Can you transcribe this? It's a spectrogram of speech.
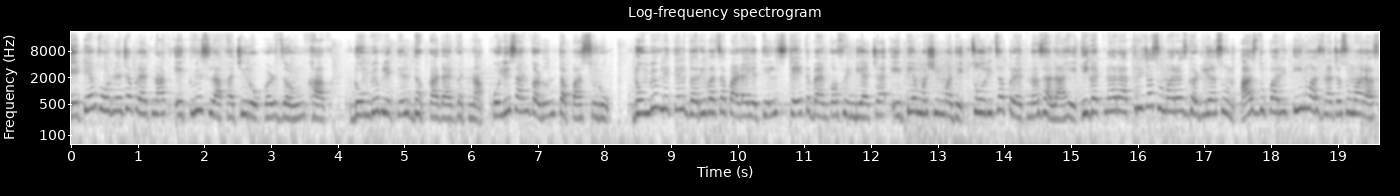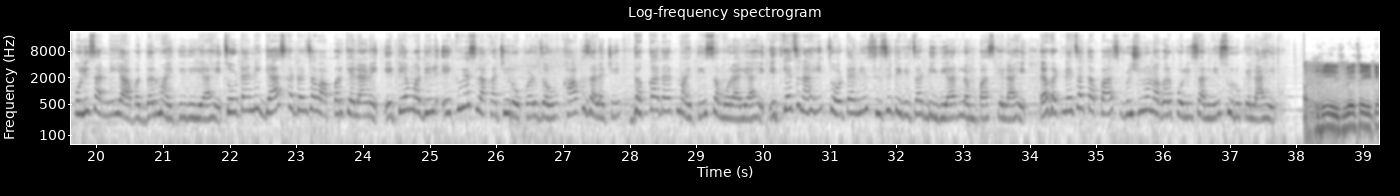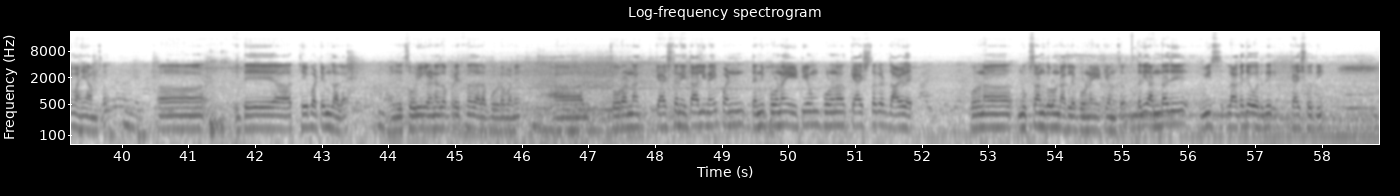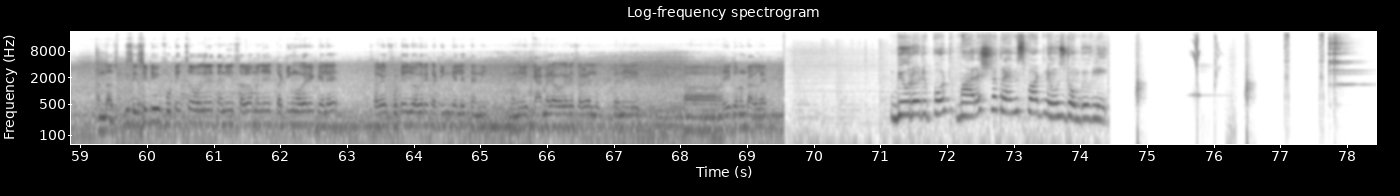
ATM फोडण्याच्या प्रयत्नात एकवीस लाखाची रोकड जळून खाक डोंबिवलीतील धक्कादायक घटना पोलिसांकडून तपास सुरू डोंबिवलीतील गरिबाचा पाडा येथील स्टेट बँक ऑफ इंडियाच्या एटीएम मशीन मध्ये चोरीचा प्रयत्न झाला आहे. ही घटना रात्रीच्या सुमारास घडली असून आज दुपारी तीन वाजण्याच्या सुमारास पोलिसांनी याबद्दल माहिती दिली आहे. चोरट्यांनी गॅस कटरचा वापर केल्याने एटीएम मधील एकवीस लाखाची रोकड जळून खाक झाल्याची धक्कादायक माहिती समोर आली आहे. इतकेच नाही चोरट्यांनी सीसीटीव्हीचा डीव्हीआर लंपास केला आहे. या घटनेचा तपास विष्णुनगर पोलिसांनी सुरू केला आहे. हे एस बी आयचं ए टी एम आहे आमचं. इथे थेप अटेम झाला आहे म्हणजे चोरी करण्याचा प्रयत्न झाला पूर्णपणे. चोरांना कॅश तर नेता आली नाही पण त्यांनी पूर्ण ए टी एम पूर्ण कॅश सगळं जाळलं आहे पूर्ण नुकसान करून टाकलं आहे पूर्ण ए टी एमचं तरी अंदाजे वीस लाखाच्या वरती कॅश होती. अंदाज. सी सी टी व्ही फुटेजचं वगैरे त्यांनी सगळं म्हणजे कटिंग वगैरे केलं आहे सगळे फुटेज वगैरे कटिंग केलेत त्यांनी. म्हणजे कॅमेरा वगैरे सगळं त्यांनी हे करून टाकलं आहे bureau report Maharashtra crime spot news Dombivli.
